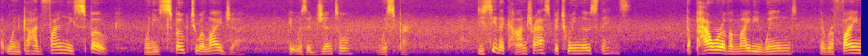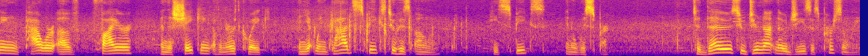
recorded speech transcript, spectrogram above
But when God finally spoke, when he spoke to Elijah, it was a gentle whisper. Do you see the contrast between those things? The power of a mighty wind, the refining power of fire, and the shaking of an earthquake. And yet, when God speaks to his own, he speaks in a whisper. To those who do not know Jesus personally,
